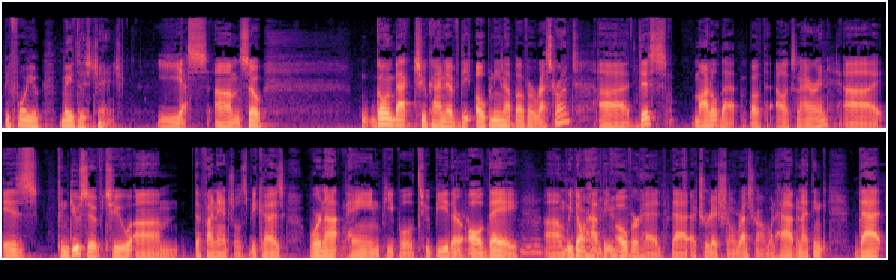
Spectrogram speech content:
before you made this change? Yes. Um, so going back to kind of the opening up of a restaurant, uh, this model that both Alex and I are in uh, is conducive to um, the financials because we're not paying people to be there yeah. all day. Mm-hmm. Um, we don't have the overhead that a traditional restaurant would have, and I think that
